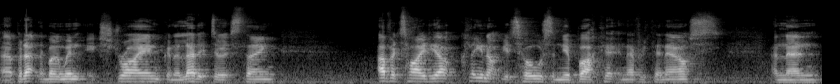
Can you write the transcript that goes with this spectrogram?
Uh, but at the moment it's drying, we're going to let it do its thing have a tidy up, clean up your tools and your bucket and everything else. And then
